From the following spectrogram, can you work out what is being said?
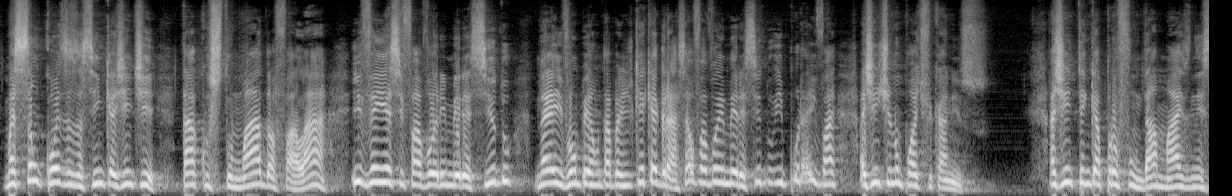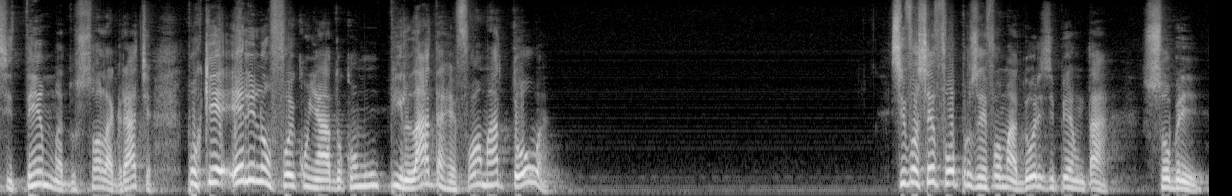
Mas são coisas assim que a gente está acostumado a falar e vem esse favor imerecido, né? E vão perguntar para a gente o que é graça. É o favor imerecido e por aí vai. A gente não pode ficar nisso. A gente tem que aprofundar mais nesse tema do sola gratia, porque ele não foi cunhado como um pilar da reforma à toa. Se você for para os reformadores e perguntar sobre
